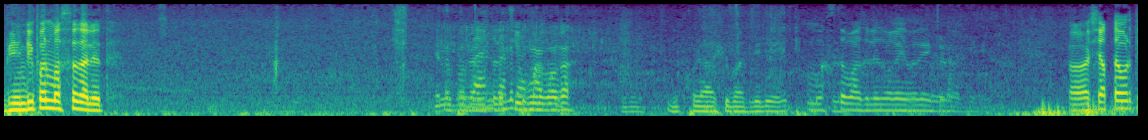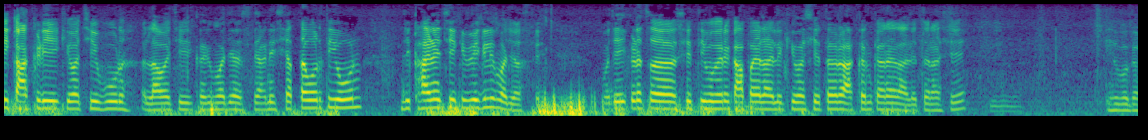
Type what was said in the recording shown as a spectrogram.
भेंडी पण मस्त झालेत. बघा इकडे चिमूड बघा. फळं अशी भाजलेली आहेत मस्त भाजलेत बघा हे बघा इकडं. शेतावरती काकडी किंवा चिबूड लावायची खरी मजा असते. आणि शेतावरती येऊन जी खाण्याची एक वेगळी मजा असते. म्हणजे इकडेच शेती वगैरे कापायला आले किंवा शेतावर आखण करायला आले तर असे हे बघा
